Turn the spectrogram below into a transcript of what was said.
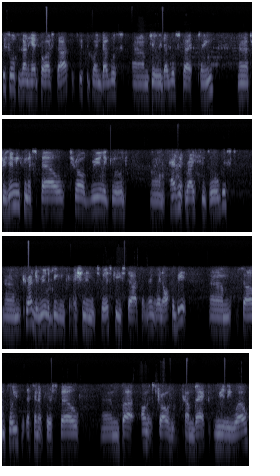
This horse has only had five starts. It's with the Glenn Douglas, um, Julie Douglas state team. Uh, it's resuming from a spell. Trialled really good. Um, hasn't raced since August. Um, created a really big impression in its first few starts and then went off a bit. Um, so I'm pleased that they sent it for a spell. Um, but on its trials, it's come back really well.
